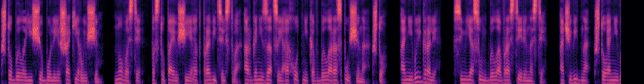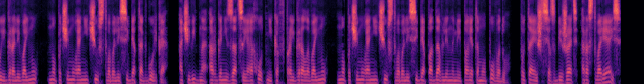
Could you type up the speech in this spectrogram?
что было еще более шокирующим. Новости, поступающие от правительства, организация охотников была распущена. Что? Они выиграли? Семья Сунь была в растерянности. Очевидно, что они выиграли войну, но почему они чувствовали себя так горько? Очевидно, организация охотников проиграла войну, но почему они чувствовали себя подавленными по этому поводу? Пытаешься сбежать, растворяясь?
